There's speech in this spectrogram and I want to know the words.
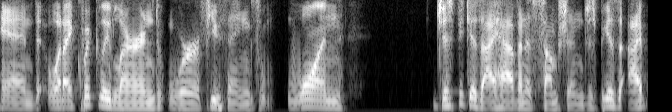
And what I quickly learned were a few things. One, just because I have an assumption, just because I,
